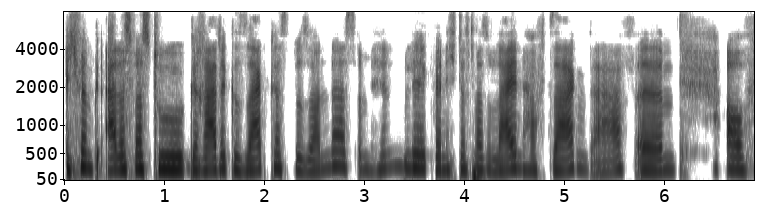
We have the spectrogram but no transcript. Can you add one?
ich finde alles, was du gerade gesagt hast, besonders im Hinblick, wenn ich das mal so laienhaft sagen darf, ähm, auf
